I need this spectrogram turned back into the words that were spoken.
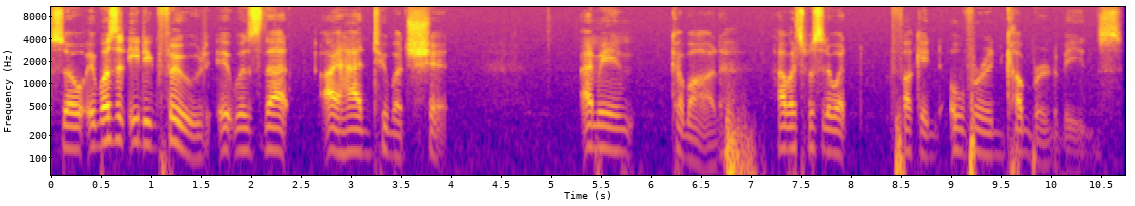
So, it wasn't eating food, it was that I had too much shit. I mean, come on. How am I supposed to know what fucking over encumbered means?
